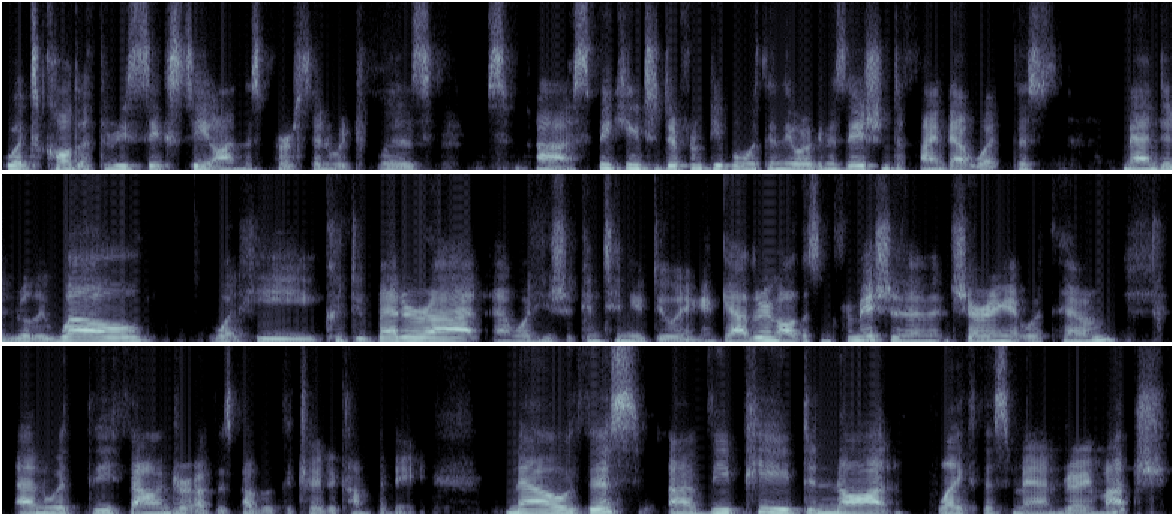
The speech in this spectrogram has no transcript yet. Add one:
what's called a 360 on this person, which was uh, speaking to different people within the organization to find out what this man did really well, what he could do better at and what he should continue doing and gathering all this information and then sharing it with him and with the founder of this publicly traded company now this uh, vp did not like this man very much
